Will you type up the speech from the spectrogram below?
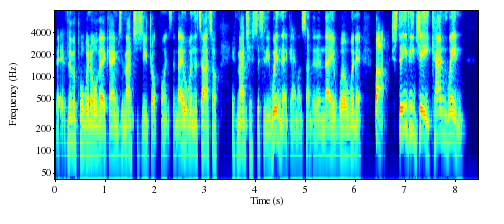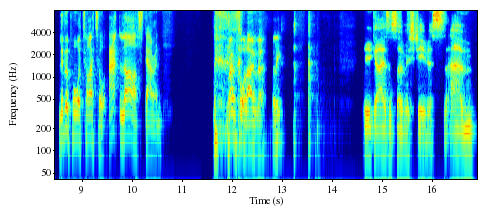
But if Liverpool win all their games and Manchester City drop points, then they will win the title. If Manchester City win their game on Sunday, then they will win it. But Stevie G can win Liverpool a title at last, Darren. Won't fall over, will he? You guys are so mischievous. Um,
